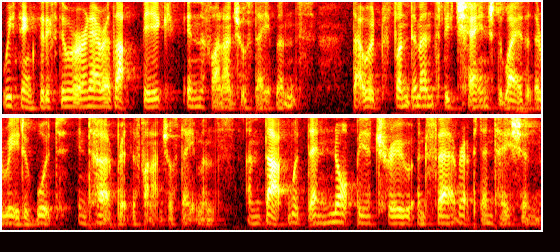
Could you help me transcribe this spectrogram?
we think that if there were an error that big in the financial statements, that would fundamentally change the way that the reader would interpret the financial statements, and that would then not be a true and fair representation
